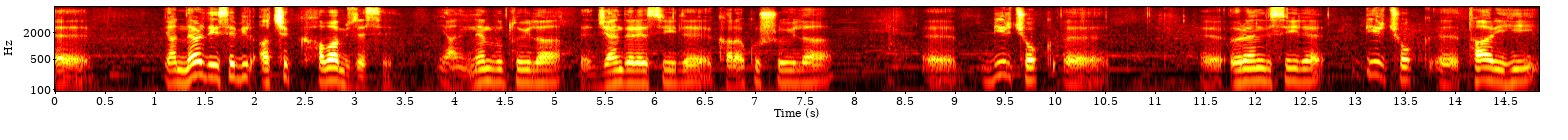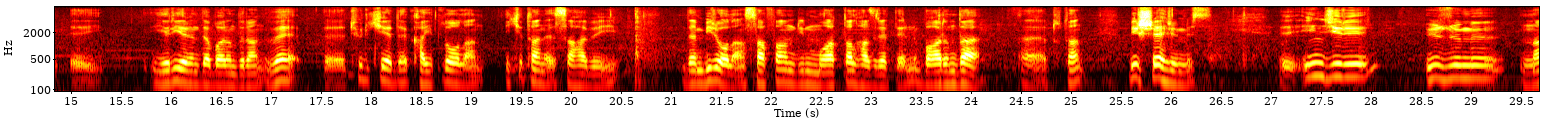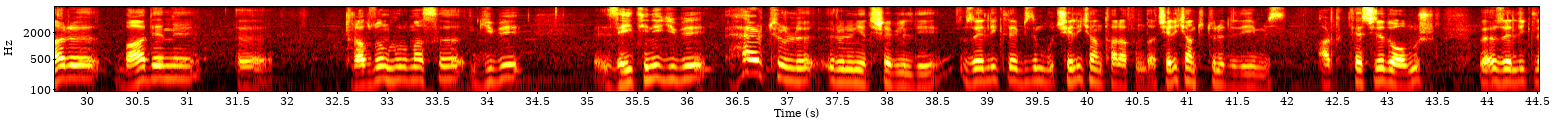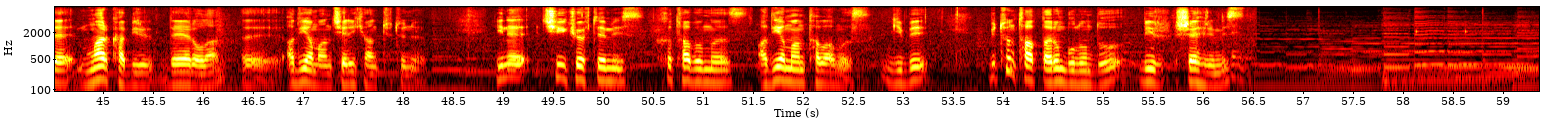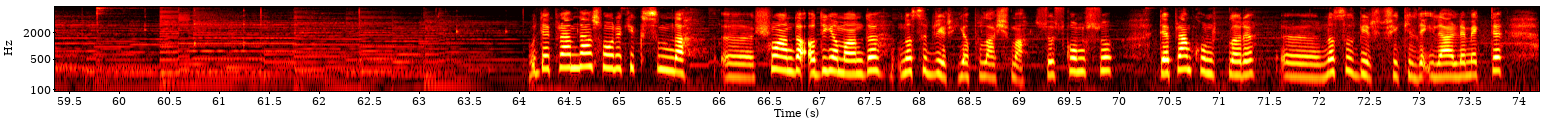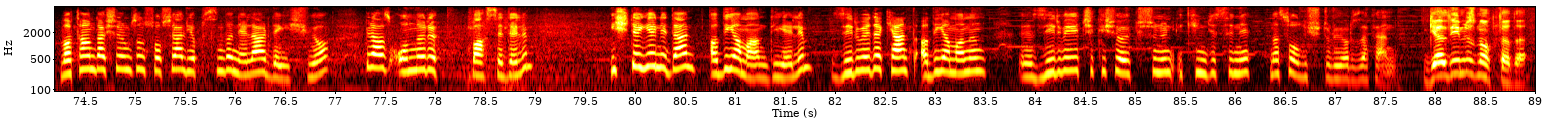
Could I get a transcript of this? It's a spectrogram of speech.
e, yani neredeyse bir açık hava müzesi. Yani Nemrut'uyla, e, Cenderesi'yle, Karakuşu'yla, birçok e, e, öğrenlisiyle birçok e, tarihi yeri yerinde barındıran ve Türkiye'de kayıtlı olan iki tane sahabeyi den biri olan Safvan bin Muattal Hazretlerini bağrında tutan bir şehrimiz. İnciri, üzümü, narı, bademi, Trabzon hurması gibi zeytini gibi her türlü ürünün yetişebildiği, özellikle bizim bu Çelikan tarafında, Çelikan tütünü dediğimiz artık tescili de olmuş ve özellikle marka bir değer olan e, Adıyaman Çelikan tütünü. Yine çiğ köftemiz, hıtabımız, Adıyaman tavamız gibi bütün tatların bulunduğu bir şehrimiz. Bu depremden sonraki kısımda e, şu anda Adıyaman'da nasıl bir yapılaşma söz konusu? Deprem konutları e, nasıl bir şekilde ilerlemekte? Vatandaşlarımızın sosyal yapısında neler değişiyor? Biraz onları bahsedelim. İşte yeniden Adıyaman diyelim. Zirvede kent Adıyaman'ın e, zirveye çıkış öyküsünün ikincisini nasıl oluşturuyoruz efendim? Geldiğimiz noktada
